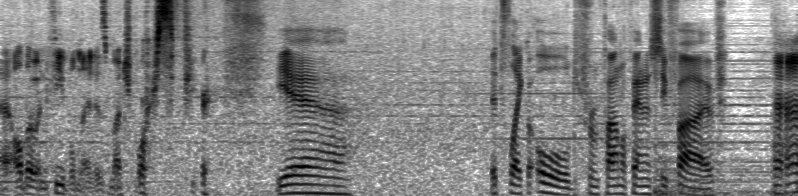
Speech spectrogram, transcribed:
Uh, although enfeeblement is much more severe. Yeah. It's like old from Final Fantasy V. Uh-huh.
